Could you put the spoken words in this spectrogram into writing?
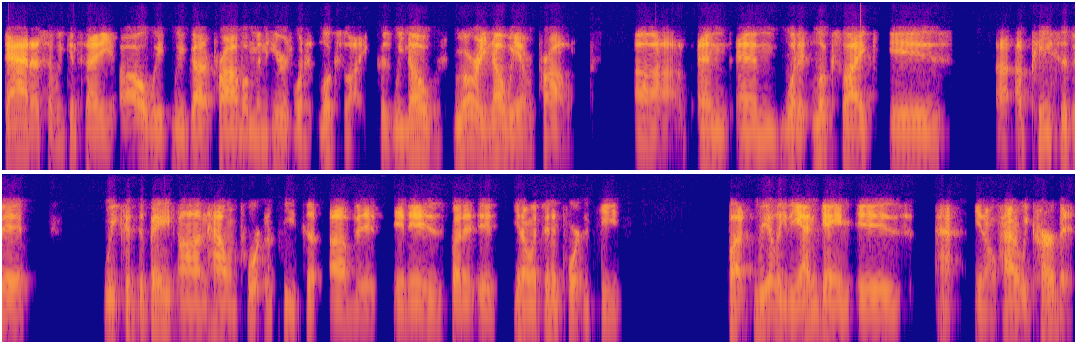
data so we can say, oh, we we've got a problem and here's what it looks like because we know we already know we have a problem, uh, and and what it looks like is a, a piece of it we could debate on how important a piece of it it is, but it, it, you know it's an important piece. But really, the end game is you know how do we curb it?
